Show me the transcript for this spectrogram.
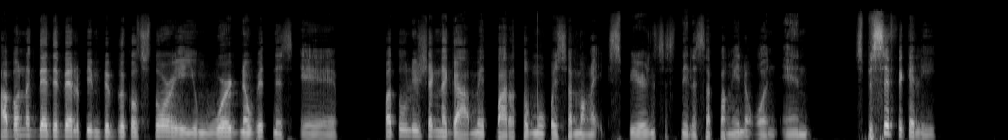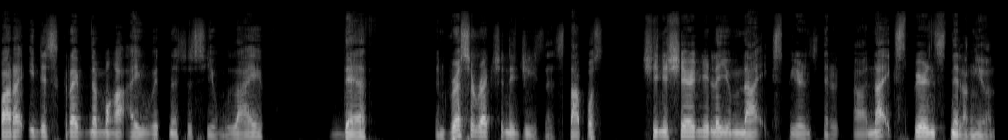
Habang nagde-develop yung biblical story, yung word na witness, eh, patuloy siyang nagamit para tumukoy sa mga experiences nila sa Panginoon and specifically, para i-describe ng mga eyewitnesses yung life, death, and resurrection ni Jesus. Tapos, sinishare nila yung na-experience nila, uh, na-experience nilang yon.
